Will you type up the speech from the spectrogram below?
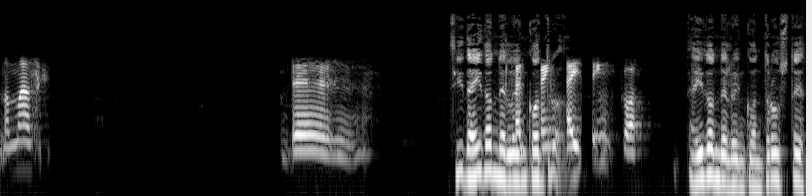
Nomás. Del. Sí, de ahí donde lo encontró, 35. ahí donde lo encontró usted.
